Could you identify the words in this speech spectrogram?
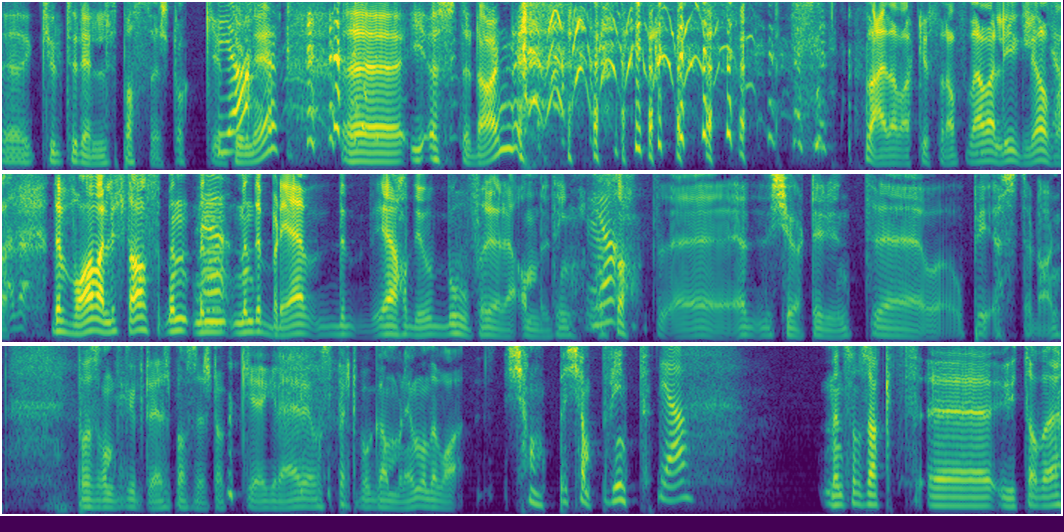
eh, kulturell spaserstokk-turné eh, i Østerdalen. Nei, det var ikke straff. Det er veldig hyggelig, altså. Ja, det var veldig stas, men, men, Ja. men det ble det, Jeg hadde jo behov for å gjøre andre ting Ja. også. Eh, Jeg kjørte rundt eh, oppe i Østerdalen på sånn kulturell spaserstokk-greier og spilte på gamlehjem, og det var kjempe, kjempefint. Ja. Men som sagt, eh, ut av det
